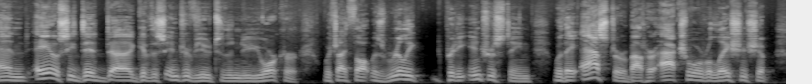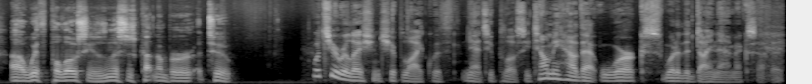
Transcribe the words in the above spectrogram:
And AOC did uh, give this interview to the New Yorker, which I thought was really pretty interesting, where they asked her about her actual relationship uh, with Pelosi. And this is cut number two. What's your relationship like with Nancy Pelosi? Tell me how that works. What are the dynamics of it?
